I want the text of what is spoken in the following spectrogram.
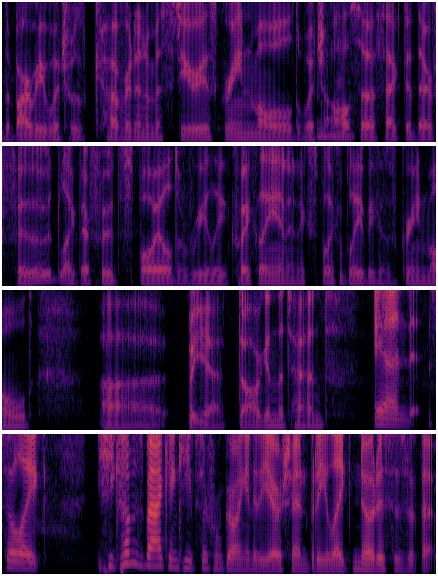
the Barbie, which was covered in a mysterious green mold, which Mhm. also affected their food. Like their food spoiled really quickly and inexplicably because of green mold. Uh, but yeah, dog in the tent. And so like he comes back and keeps her from going into the ocean, but he like notices that that,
